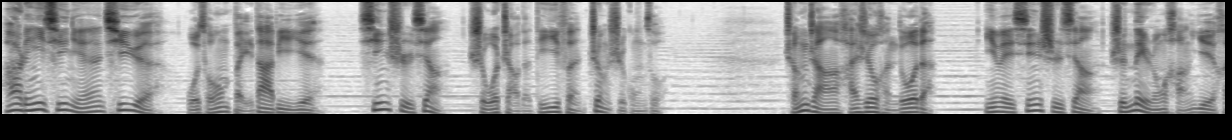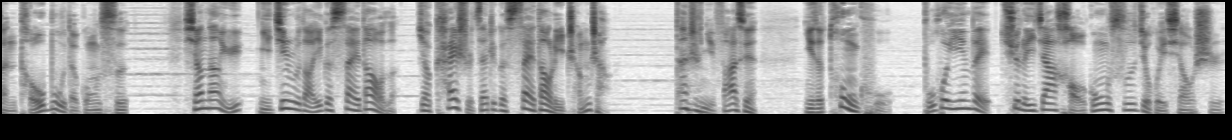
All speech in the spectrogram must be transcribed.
二零一七年七月，我从北大毕业，新事项是我找的第一份正式工作。成长还是有很多的，因为新事项是内容行业很头部的公司，相当于你进入到一个赛道了，要开始在这个赛道里成长。但是你发现，你的痛苦不会因为去了一家好公司就会消失，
